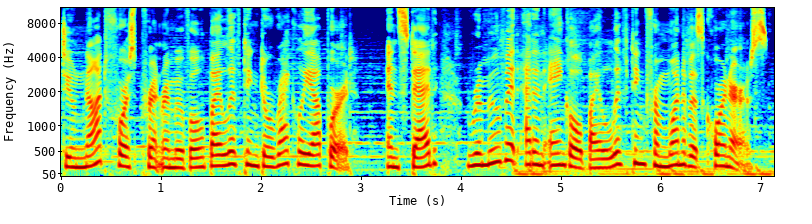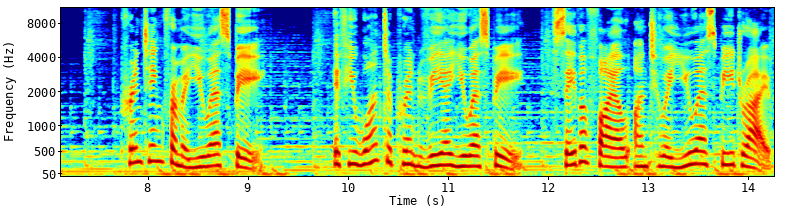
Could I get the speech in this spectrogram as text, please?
Do not force print removal by lifting directly upward. Instead, remove it at an angle by lifting from one of its corners. Printing from a USB. If you want to print via USB, save a file onto a USB drive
